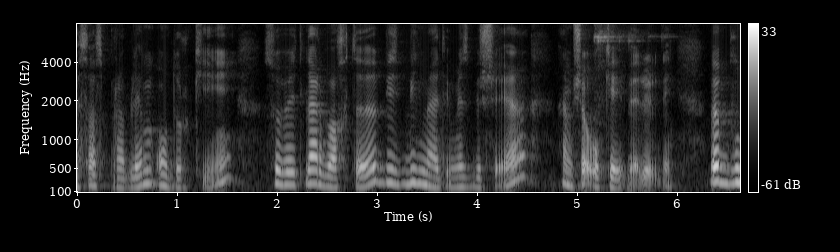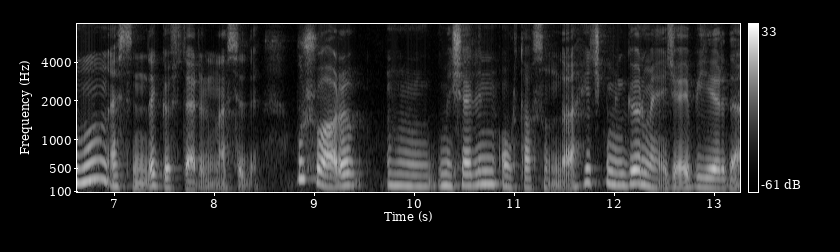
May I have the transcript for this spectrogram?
əsas problem odur ki, Sovetlər vaxtı biz bilmədiyimiz bir şeyə həmişə okey verirdik və bunun əslində göstərilməsidir. Bu şüarı meşənin ortasında, heç kimin görməyəcəyi bir yerdə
